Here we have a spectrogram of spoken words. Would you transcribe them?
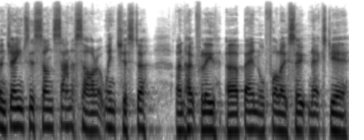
and James's son, Sanasar, at Winchester. And hopefully, uh, Ben will follow suit next year.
